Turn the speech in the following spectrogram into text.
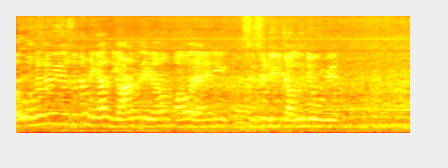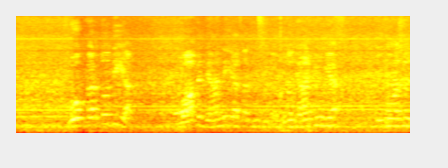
अब उन्होंने भी ये सोचा ना यार यार्ड में ले जाना पावर है नहीं सीसीटीवी चालू नहीं होंगे। वो कर तो दिया। वहाँ पे ध्यान नहीं जाता किसी का वो तो ध्यान क्यों गया? क्योंकि वहाँ से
